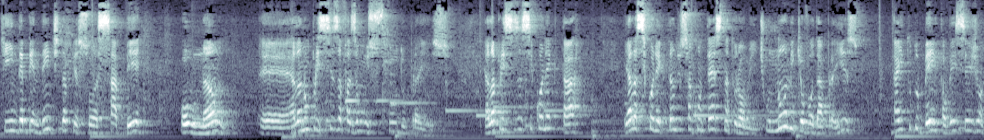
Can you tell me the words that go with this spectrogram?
que, independente da pessoa saber ou não, é, ela não precisa fazer um estudo para isso. Ela precisa se conectar. E ela se conectando, isso acontece naturalmente. O nome que eu vou dar para isso Aí tudo bem, talvez seja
